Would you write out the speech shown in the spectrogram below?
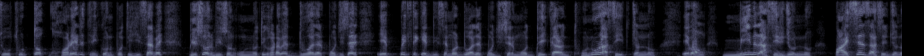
চতুর্থ ঘরের ত্রিকোণপতি হিসাবে ভীষণ ভীষণ উন্নতি ঘটাবে দু হাজার পঁচিশের এপ্রিল থেকে ডিসেম্বর দু হাজার পঁচিশের মধ্যেই, কারণ ধনু রাশির জন্য এবং মীন রাশির জন্য পাইসেস রাশির জন্য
